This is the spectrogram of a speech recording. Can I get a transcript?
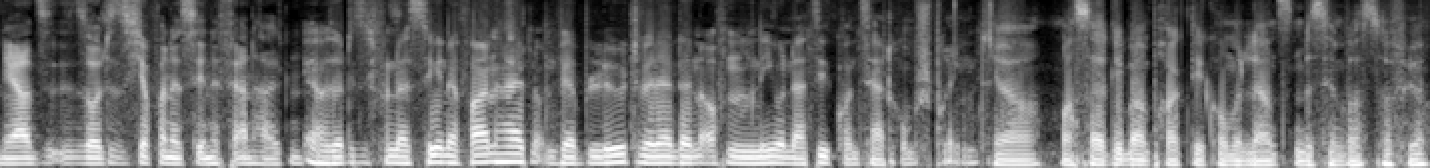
Ja, sie sollte sich ja von der Szene fernhalten. Er sollte sich von der Szene fernhalten und wäre blöd, wenn er dann auf einem Neonazi-Konzert rumspringt. ja, machst halt lieber ein Praktikum und lernst ein bisschen was dafür.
